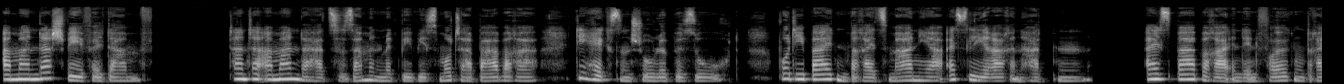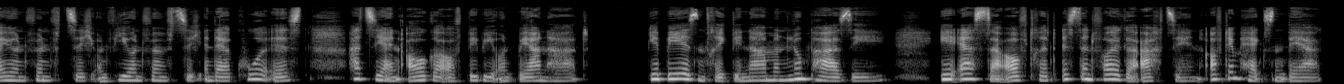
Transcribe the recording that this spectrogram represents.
Amanda Schwefeldampf Tante Amanda hat zusammen mit Bibis Mutter Barbara die Hexenschule besucht, wo die beiden bereits Mania als Lehrerin hatten. Als Barbara in den Folgen 53 und 54 in der Kur ist, hat sie ein Auge auf Bibi und Bernhard. Ihr Besen trägt den Namen Lumpasi. Ihr erster Auftritt ist in Folge 18 auf dem Hexenberg.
